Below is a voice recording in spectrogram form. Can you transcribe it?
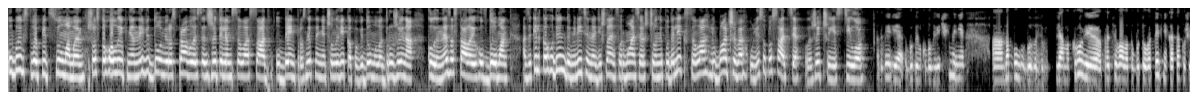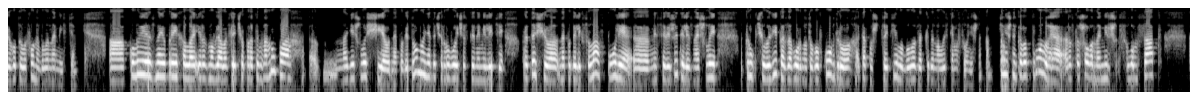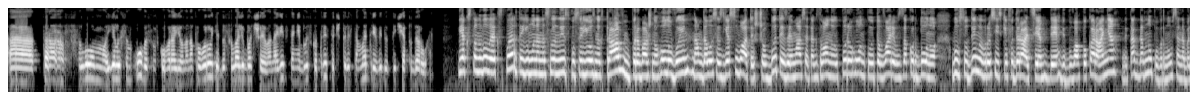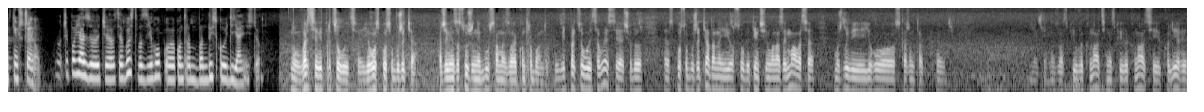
Убивство під Сумами 6 липня невідомі розправилися з жителем села Сад. У день про зникнення чоловіка повідомила дружина, коли не застала його вдома. А за кілька годин до міліції надійшла інформація, що неподалік села Любачеве у лісопосадці лежить чиєсь тіло. Двері будинку були відчинені. На полу були плями крові, працювала побутова техніка, а також його телефони були на місці. Коли з нею приїхала і розмовляла слідчо-оперативна група, е, надійшло ще одне повідомлення до чергової частини міліції про те, що неподалік села в полі е, місцеві жителі знайшли труп чоловіка, загорнутого в ковдру. Також це тіло було закидано листями соняшника. Соняшникове поле розташоване між селом Сад та селом Єлисенкове Сумського району на повороті до села Любачеве на відстані близько 300-400 метрів від узбіччя автодороги. Як встановили експерти, йому нанесли низку серйозних травм, переважно голови. Нам вдалося з'ясувати, що вбитий займався так званою перегонкою товарів з-за кордону. Був судимий в Російській Федерації, де відбував покарання. Не так давно повернувся на батьківщину. Ну, Чи пов'язують е, це вбивство з його е, контрабандистською діяльністю? Ну, версія відпрацьовується його способу життя, адже він засуджений був саме за контрабанду. Відпрацьовується версія щодо е, способу життя даної особи, тим, чим вона займалася, можливі його, скажімо так, е, як їх назвати, співвиконавці, не співвиконавці, колеги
